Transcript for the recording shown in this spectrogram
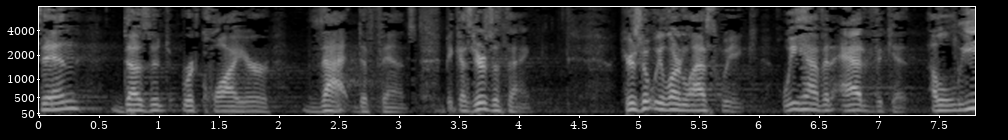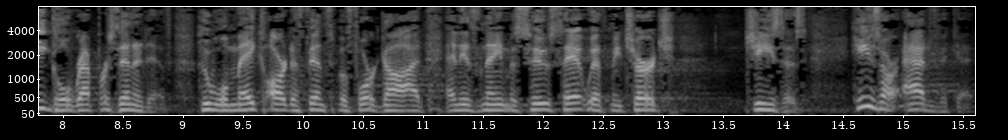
Sin doesn't require that defense. Because here's the thing. Here's what we learned last week. We have an advocate, a legal representative who will make our defense before God. And his name is who? Say it with me, church. Jesus. He's our advocate.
